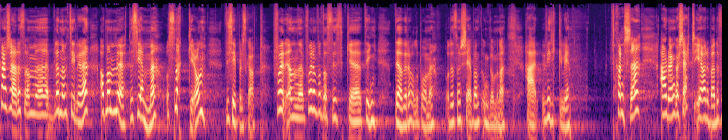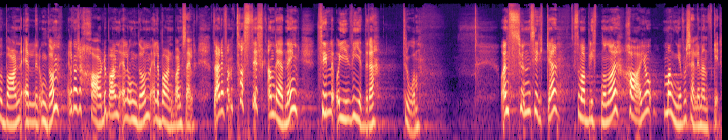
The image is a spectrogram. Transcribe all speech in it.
Kanskje er det som eh, ble nevnt tidligere, at man møtes hjemme og snakker om disippelskap. For for en fantastisk eh, ting det dere holder på med, og det som skjer blant ungdommene her. virkelig. Kanskje er du engasjert i arbeidet for barn eller ungdom. Eller kanskje har du barn eller ungdom eller barnebarn selv. Da er det en fantastisk anledning til å gi videre troen. Og en sunn kirke som har blitt noen år, har jo mange forskjellige mennesker.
